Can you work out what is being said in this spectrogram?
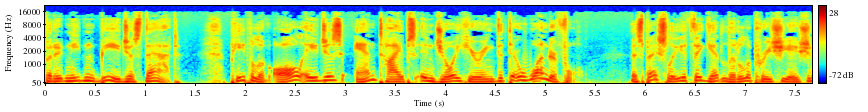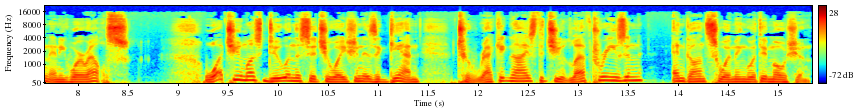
But it needn't be just that. People of all ages and types enjoy hearing that they're wonderful, especially if they get little appreciation anywhere else. What you must do in the situation is again to recognize that you left reason and gone swimming with emotion.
